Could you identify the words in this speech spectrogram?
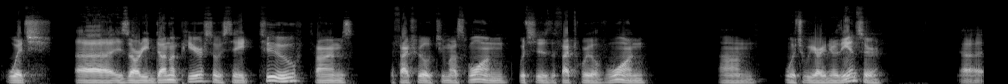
which uh, is already done up here. So we say 2 times the factorial of 2 minus 1, which is the factorial of 1, um, which we already know the answer. Uh,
